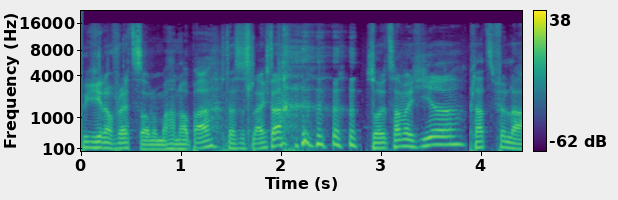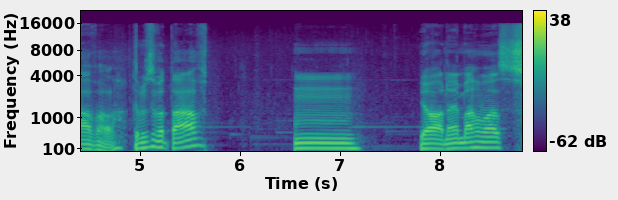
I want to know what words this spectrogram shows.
Wir gehen auf Redstone und machen Hopper. Das ist leichter. so, jetzt haben wir hier Platz für Lava. Dann müssen wir da... Mh, hm, ja, dann machen wir es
